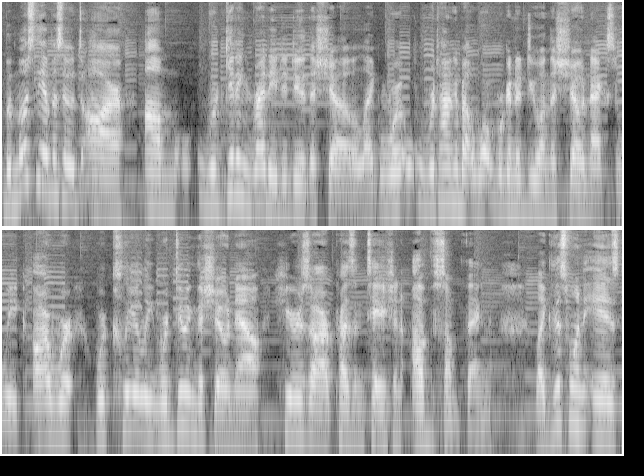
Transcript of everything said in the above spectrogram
but most of the episodes are um we're getting ready to do the show. Like we're we're talking about what we're gonna do on the show next week. Or we're we're clearly we're doing the show now. Here's our presentation of something. Like this one is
